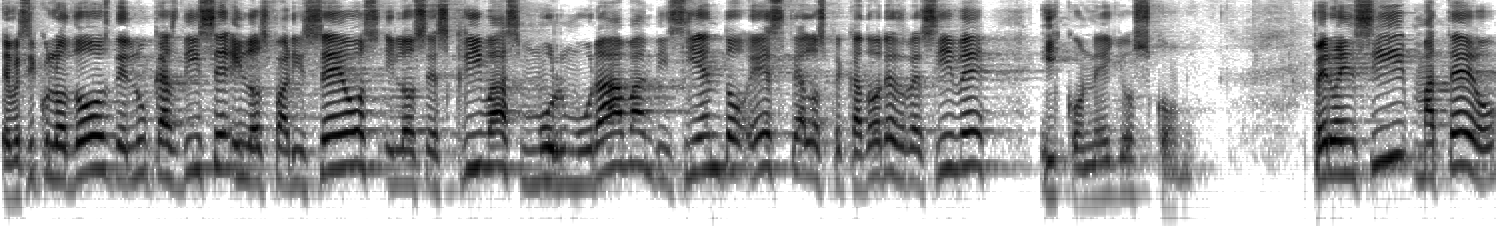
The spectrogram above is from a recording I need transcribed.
El versículo 2 de Lucas dice, y los fariseos y los escribas murmuraban diciendo, este a los pecadores recibe y con ellos come. Pero en sí, Mateo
